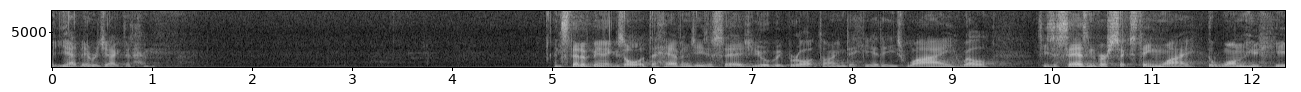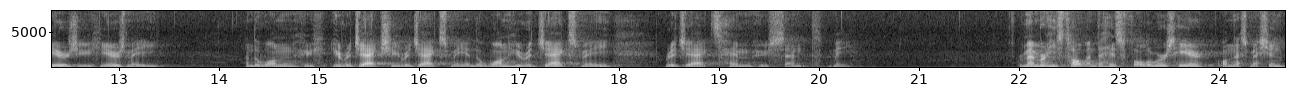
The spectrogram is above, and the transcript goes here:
But yet they rejected him. Instead of being exalted to heaven, Jesus says, you will be brought down to Hades. Why? Well, Jesus says in verse 16, why? The one who hears you hears me, and the one who, who rejects you rejects me, and the one who rejects me rejects him who sent me. Remember, he's talking to his followers here on this mission,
